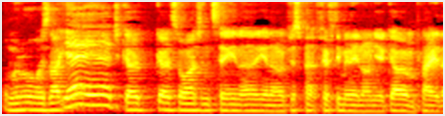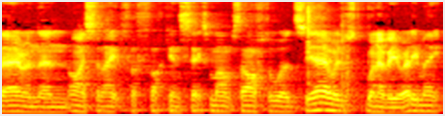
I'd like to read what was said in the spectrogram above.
And we're always like, yeah, yeah, go go to Argentina. You know, just spent fifty million on you. Go and play there, and then isolate for fucking six months afterwards. Yeah, we're just whenever you're ready, mate.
